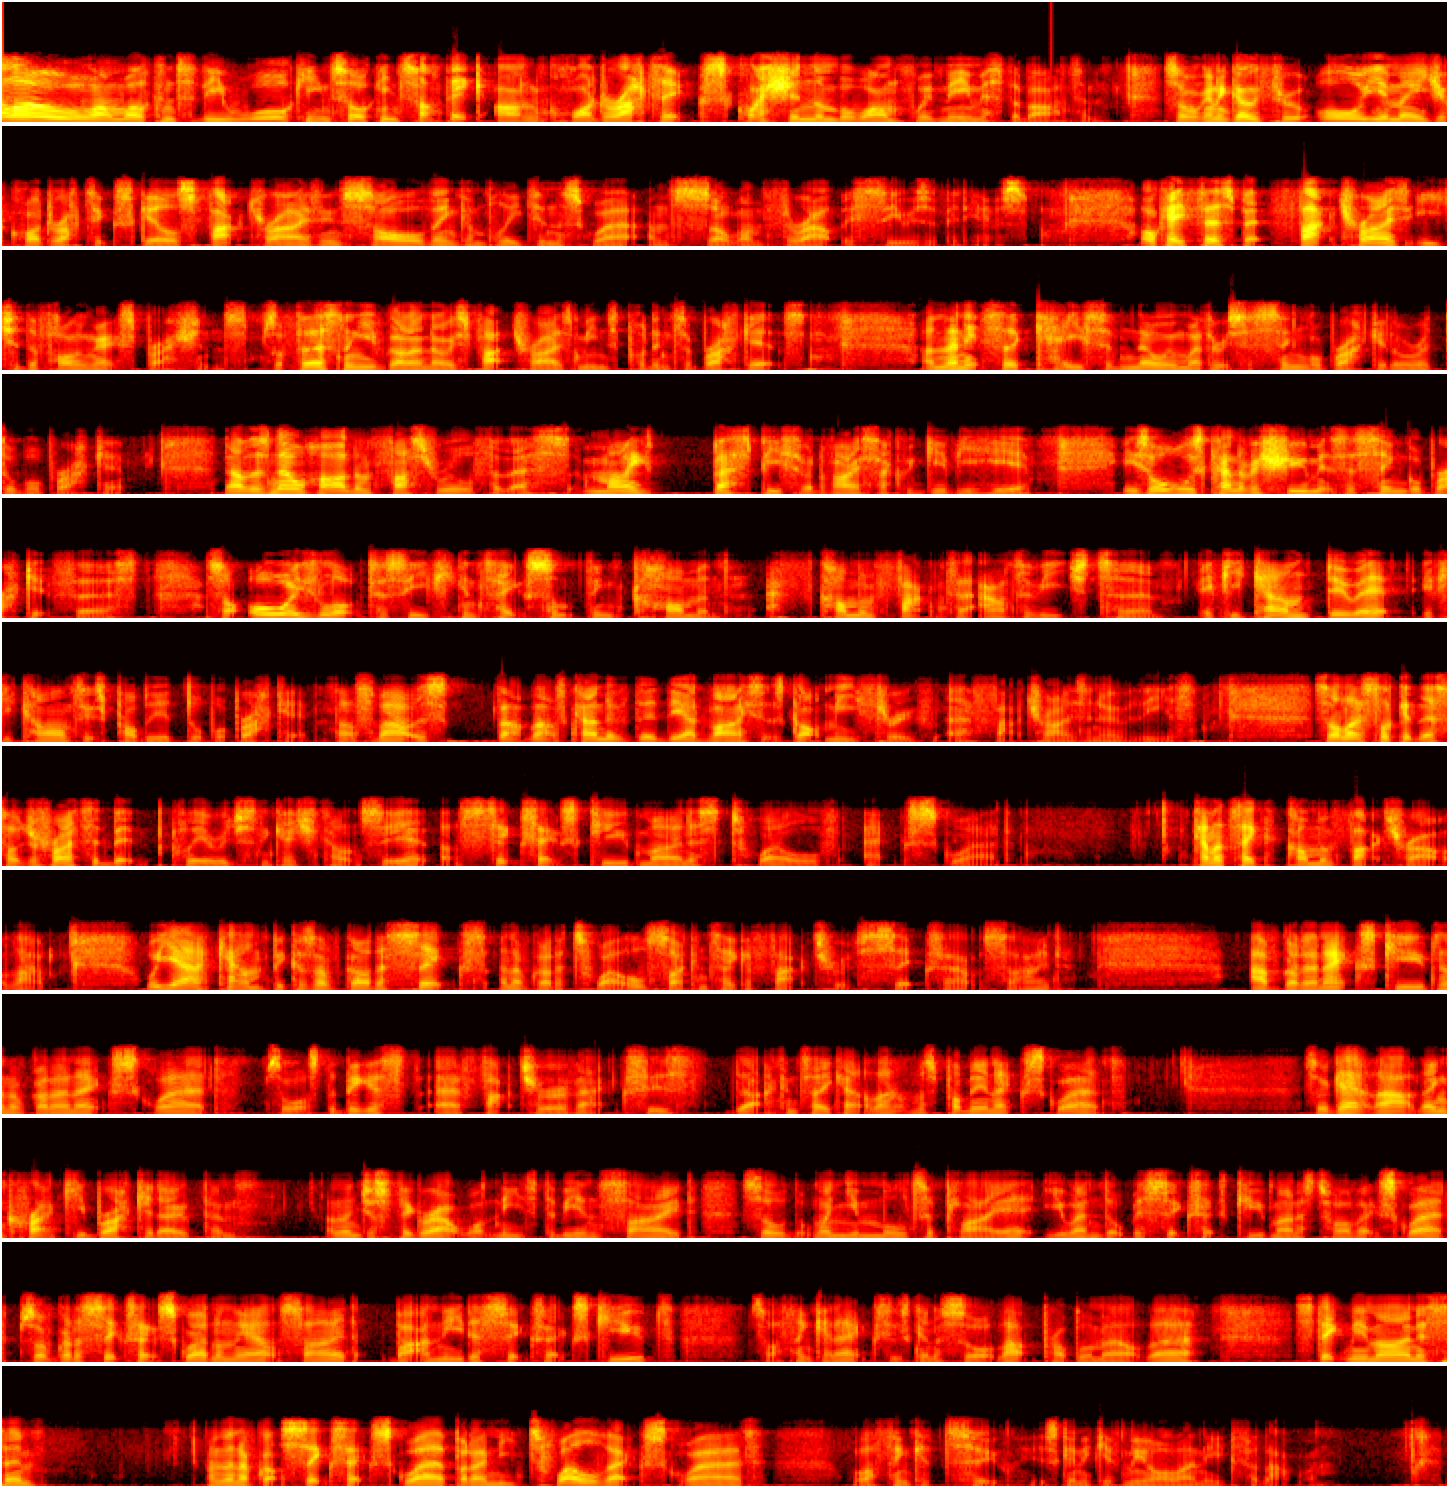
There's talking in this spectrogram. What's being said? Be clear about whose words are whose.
Speaker 1: Hello and welcome to the walking talking topic on quadratics. Question number one with me, Mr. Barton. So we're going to go through all your major quadratic skills, factorising, solving, completing the square and so on throughout this series of videos. Okay, first bit, factorise each of the following expressions. So first thing you've got to know is factorise means put into brackets. And then it's a case of knowing whether it's a single bracket or a double bracket. Now there's no hard and fast rule for this. My best piece of advice I could give you here is always kind of assume it's a single bracket first. So always look to see if you can take something common, a common factor out of each term. If you can, do it. If you can't, it's probably a double bracket. That's about as that, that's kind of the, the advice that's got me through uh, factorising over the years. So let's look at this. I'll just write it a bit clearer just in case you can't see it. That's 6x cubed minus 12x squared. Can I take a common factor out of that? Well, yeah, I can, because I've got a 6 and I've got a 12, so I can take a factor of 6 outside. I've got an x cubed and I've got an x squared. So what's the biggest uh, factor of x's that I can take out of that? That's probably an x squared. So get that, then crack your bracket open, and then just figure out what needs to be inside, so that when you multiply it, you end up with 6x cubed minus 12x squared. So I've got a 6x squared on the outside, but I need a 6x cubed, so I think an x is going to sort that problem out there stick me minus in, and then I've got 6x squared, but I need 12x squared. Well, I think a 2 is going to give me all I need for that one.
